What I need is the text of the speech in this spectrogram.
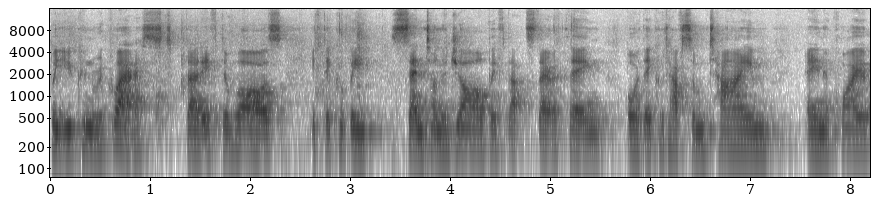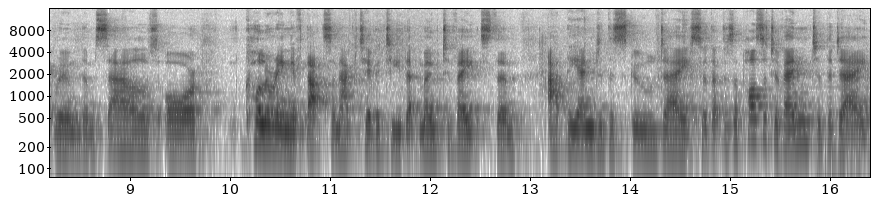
but you can request that if there was, if they could be sent on a job if that's their thing, or they could have some time in a quiet room themselves, or colouring if that's an activity that motivates them at the end of the school day so that there's a positive end to the day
